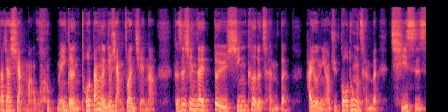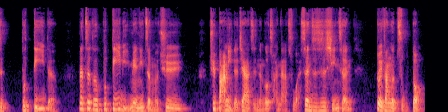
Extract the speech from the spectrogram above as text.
大家想嘛，我每一个人都当然就想赚钱呐、可是现在对于新客的成本，还有你要去沟通的成本，其实是。不低的，那这个不低里面，你怎么去去把你的价值能够传达出来，甚至是形成对方的主动，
